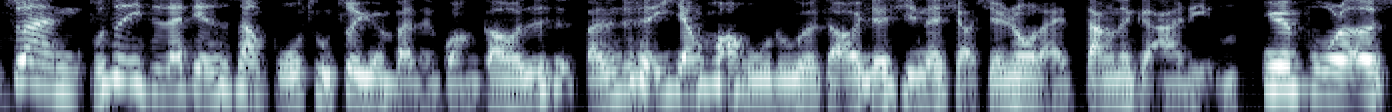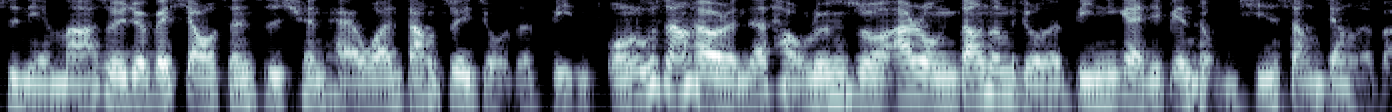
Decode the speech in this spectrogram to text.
虽然不是一直在电视上播出最原版的广告，是反正就是一样画葫芦的找一些新的小鲜肉来当那个阿玲，因为播了二十年嘛，所以就被笑称是。全台湾当最久的兵，网络上还有人在讨论说，阿荣当这么久的兵，应该已经变成五星上将了吧？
